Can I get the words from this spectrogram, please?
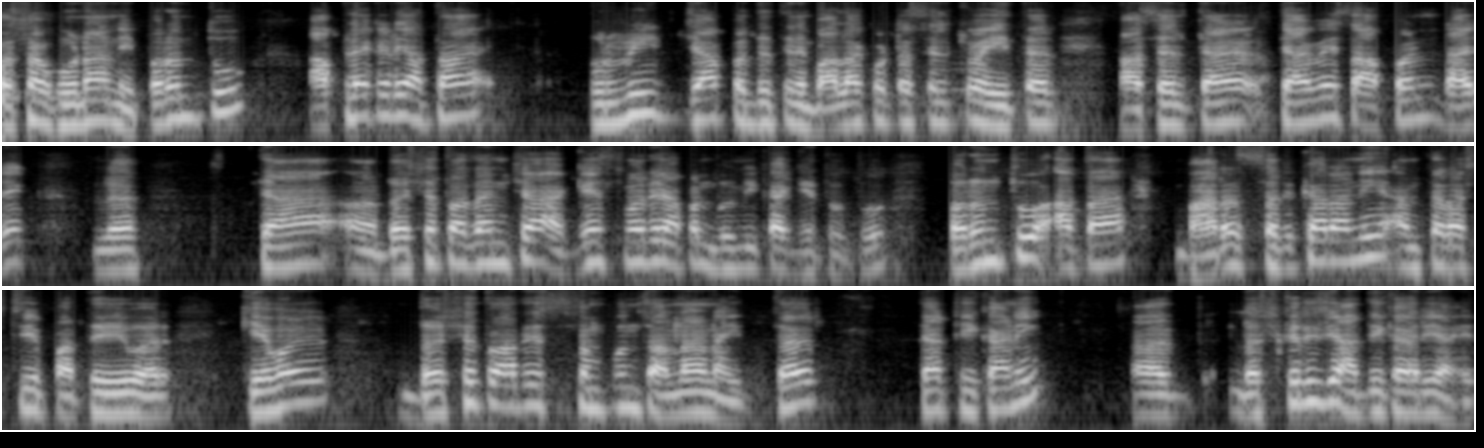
तसा होणार नाही. परंतु आपल्याकडे आता पूर्वी ज्या पद्धतीने बालाकोट असेल किंवा इतर असेल त्या त्यावेळेस आपण डायरेक्ट त्या दहशतवाद्यांच्या अगेन्स्टमध्ये आपण भूमिका घेत होतो. परंतु आता भारत सरकार आणि आंतरराष्ट्रीय पातळीवर केवळ दहशतवादी संपून चालणार नाही तर त्या ठिकाणी लष्करी जे अधिकारी आहेत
